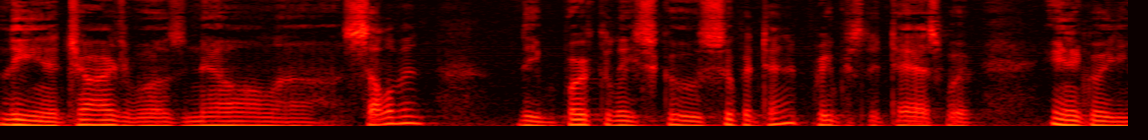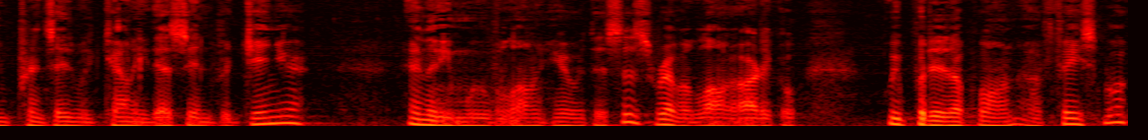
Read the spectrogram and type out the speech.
Leading the charge was Neil uh, Sullivan, the Berkeley school superintendent, previously tasked with integrating Prince Edward County. That's in Virginia. And then you move along here with this. This is a rather long article. We put it up on uh, Facebook.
